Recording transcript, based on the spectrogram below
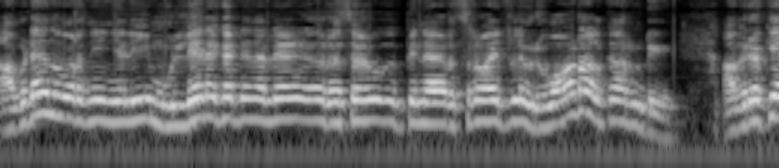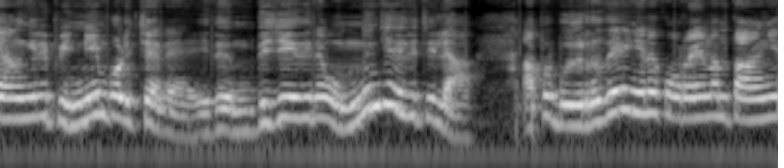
അവിടെ എന്ന് പറഞ്ഞു കഴിഞ്ഞാൽ ഈ മുല്ലേനെക്കാട്ടി നല്ല റിസർവ് പിന്നെ റിസർവ് ആയിട്ടുള്ള ഒരുപാട് ആൾക്കാരുണ്ട്. അവരൊക്കെ ആണെങ്കിൽ പിന്നെയും പൊളിച്ചേനെ. ഇത് എന്ത് ചെയ്തിനെ ഒന്നും ചെയ്തിട്ടില്ല. അപ്പോൾ വെറുതെ ഇങ്ങനെ കുറയണം താങ്ങി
